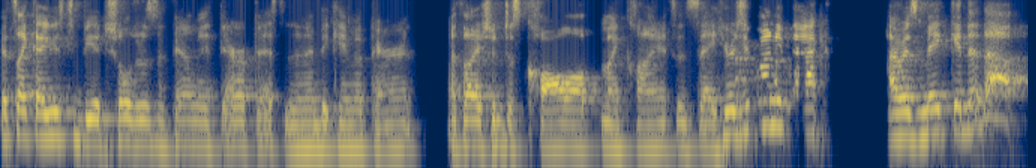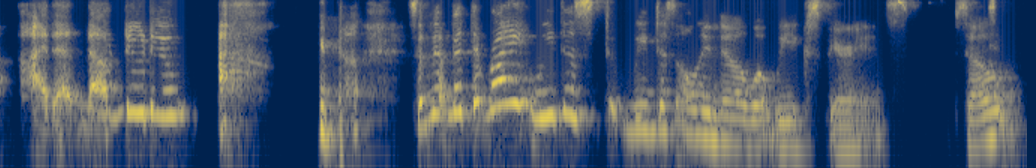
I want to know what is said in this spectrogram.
It's like I used to be a children's and family therapist, and then I became a parent. I thought I should just call up my clients and say, "Here's your money back." I was making it up. I didn't know doo doo. so, but right, we just we just only know what we experience. So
